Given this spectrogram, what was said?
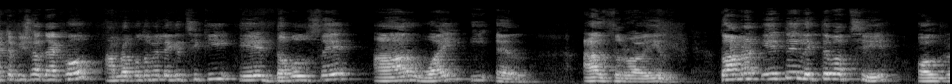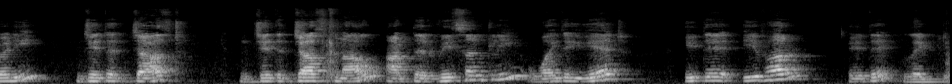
একটা বিষয় দেখো, আমরা প্রথমে লিখেছি কি? এ ডবল সে আর ওয়াই ই এল আজরাইল। তো আমরা এতে লিখতে পাচ্ছি অলরেডি যেতে জাস্ট যেতে জাস্ট নাও আর তে রিসেন্টলি ওয়াইতে ইয়েট ইতে ইভার এতে লেটলি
